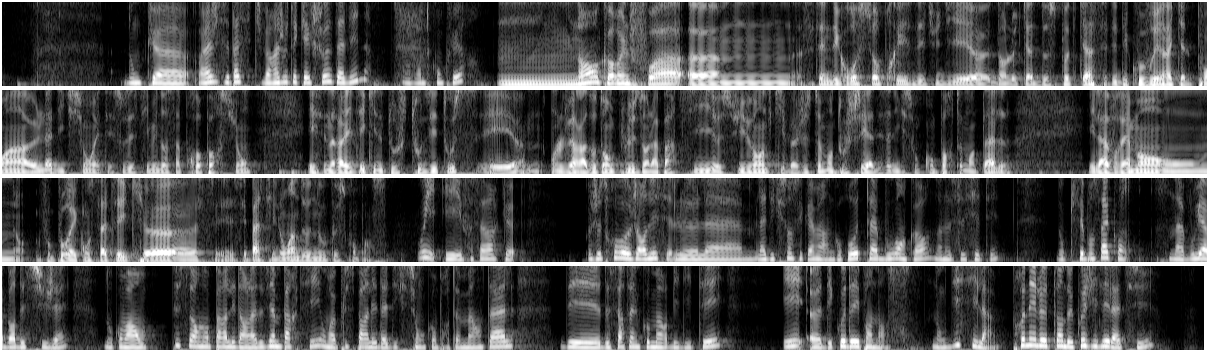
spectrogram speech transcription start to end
Donc euh, voilà, je ne sais pas si tu veux rajouter quelque chose, David, avant de conclure. Hmm, non, encore une fois, euh, c'était une des grosses surprises d'étudier euh, dans le cadre de ce podcast, c'était découvrir à quel point l'addiction était sous-estimée dans sa proportion. Et c'est une réalité qui nous touche toutes et tous. Et on le verra d'autant plus dans la partie suivante qui va justement toucher à des addictions comportementales. Et là, vraiment, vous pourrez constater que c'est pas si loin de nous que ce qu'on pense. Oui, et il faut savoir que je trouve aujourd'hui, l'addiction, c'est quand même un gros tabou encore dans notre société. Donc c'est pour ça qu'on a voulu aborder ce sujet. Donc on va en plus en parler dans la deuxième partie. On va plus parler d'addiction comportementale, de certaines comorbidités et euh, des codépendances. Donc d'ici là, prenez le temps de cogiter là-dessus.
